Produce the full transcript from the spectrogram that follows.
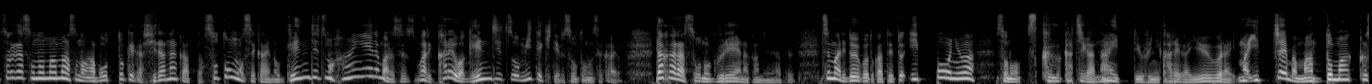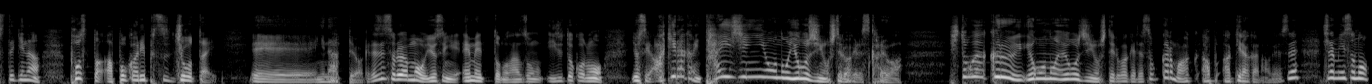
それがそのままそのアボット家が知らなかった外の世界の現実の繁栄でもある。んですつまり彼は現実を見てきてる外の世界を。だからそのグレーな感じになってるつまりどういうことかというと一方にはその救う価値がないっていうふうに彼が言うぐらいまあ言っちゃえばマッドマックス的なポストアポカリプス状態、えーになってるわけですねそれはもう要するにエメットの謎のいるところの要するに明らかに対人用の用心をしてるわけです彼は。人が来る用の用心をしているわけでそこからも明らかなわけですね。ちなみにその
